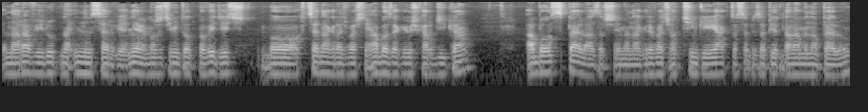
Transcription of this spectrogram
na Ravi lub na innym serwie? Nie wiem, możecie mi to odpowiedzieć, bo chcę nagrać właśnie albo z jakiegoś hardzika, albo z Pela zaczniemy nagrywać odcinki, jak to sobie zapierdalamy na Pelu.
